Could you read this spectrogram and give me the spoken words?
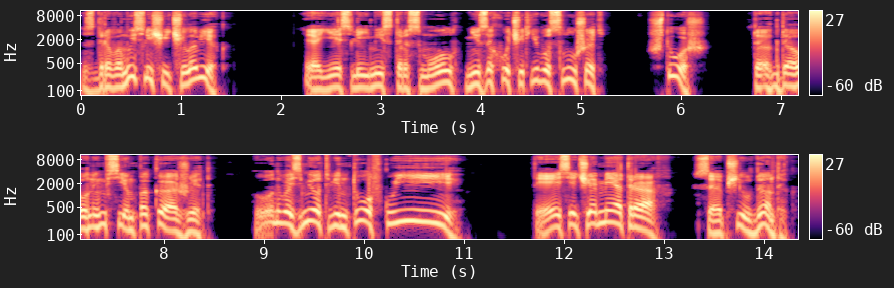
здравомыслящий человек. А если и мистер Смол не захочет его слушать, что ж, тогда он им всем покажет. Он возьмет винтовку и... «Тысяча метров!» — сообщил Дантек.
